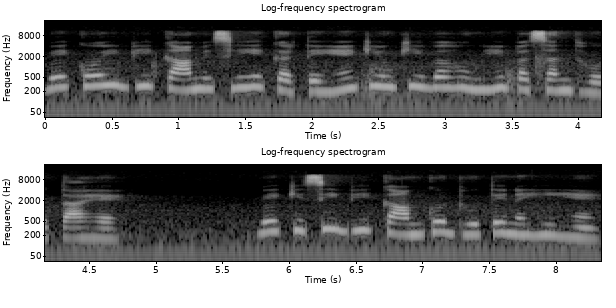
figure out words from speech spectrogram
वे कोई भी काम इसलिए करते हैं क्योंकि वह उन्हें पसंद होता है। वे किसी भी काम को ढूंढते नहीं हैं।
